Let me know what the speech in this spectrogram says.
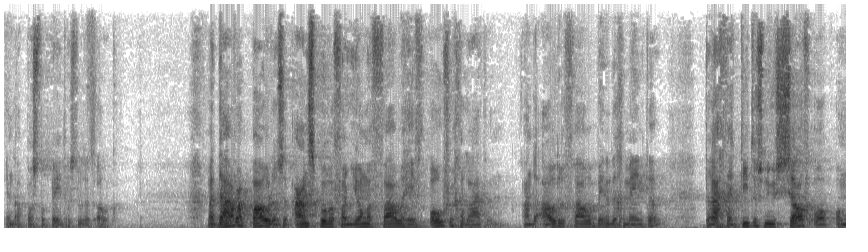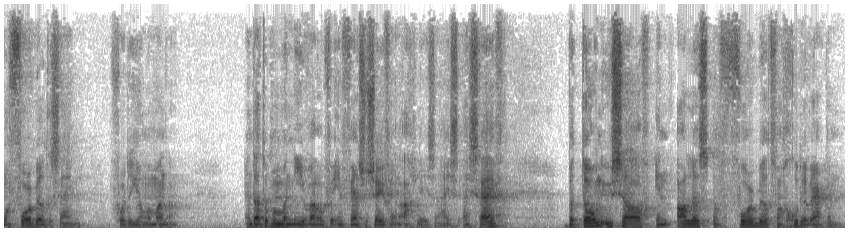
En de apostel Petrus doet dat ook. Maar daar waar Paulus het aansporen van jonge vrouwen heeft overgelaten aan de oudere vrouwen binnen de gemeente, draagt hij Titus nu zelf op om een voorbeeld te zijn voor de jonge mannen. En dat op een manier waarop we in versen 7 en 8 lezen. Hij, hij schrijft: Betoon uzelf in alles een voorbeeld van goede werken.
